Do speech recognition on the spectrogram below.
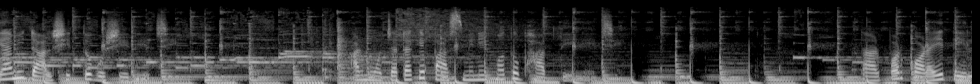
এদিকে আমি ডাল সিদ্ধ বসিয়ে দিয়েছি। আর মোচাটাকে পাঁচ মিনিট মতো ভাপ দিয়ে নিয়েছি। তারপর কড়াইয়ে তেল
